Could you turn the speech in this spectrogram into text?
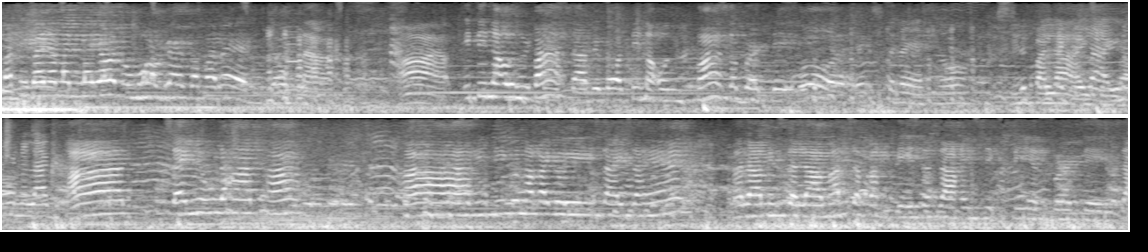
Pati ba naman ngayon, umuhagal ka pa rin. Joke lang. Ah, itinaon pa, sabi ko, tinaon pa sa birthday ko. Stress, no? Yun pala ay saya. At sa inyong lahat, ha? Ah, hindi ko na kayo iisa-isahin. Maraming salamat sa pagtiisa sa aking 60th birthday. Sa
